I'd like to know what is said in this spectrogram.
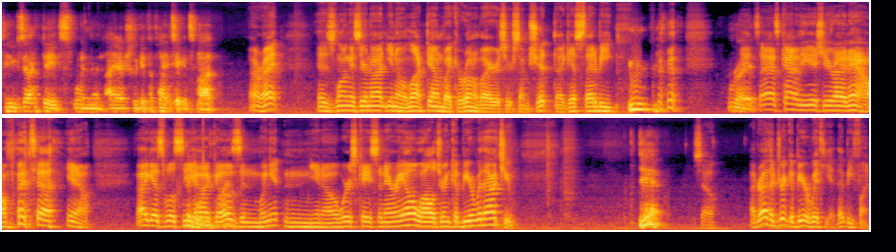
the exact dates when I actually get the plane ticket spot. All right. As long as they're not, you know, locked down by coronavirus or some shit, I guess that'd be. Right. It's, that's kind of the issue right now. But, uh, you know, I guess we'll see how it goes and wing it. And, you know, worst case scenario, I'll drink a beer without you. Yeah. So I'd rather drink a beer with you. That'd be fun.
